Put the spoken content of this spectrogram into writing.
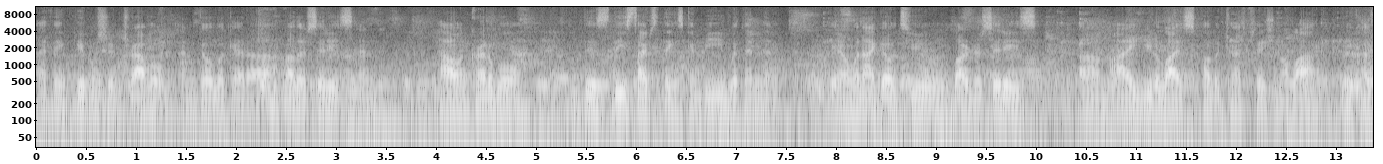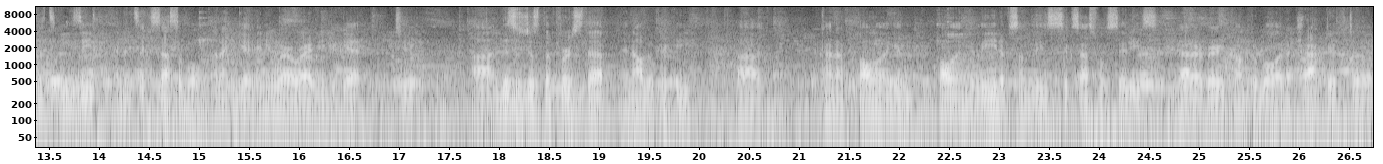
I think people should travel and go look at uh, other cities and how incredible this, these types of things can be within them. You know, when I go to larger cities, um, I utilize public transportation a lot because it's easy and it's accessible and I can get anywhere where I need to get to. Uh, this is just the first step in Albuquerque uh, kind of following and following the lead of some of these successful cities that are very comfortable and attractive to,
